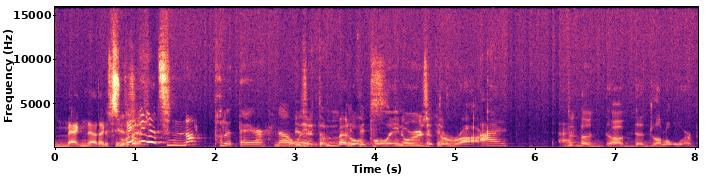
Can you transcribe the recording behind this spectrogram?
magnetic This is sort of. Maybe let's not put it there. No, wait. Is it the metal pulling or is it the rock? I the the, uh, the little orb.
